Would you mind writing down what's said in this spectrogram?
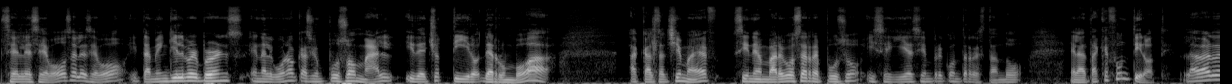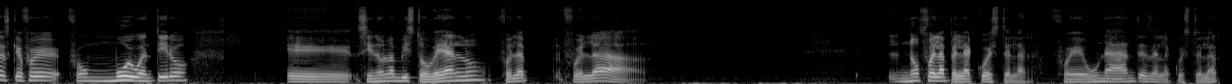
Se le cebó, se le cebó. Y también Gilbert Burns en alguna ocasión puso mal y de hecho tiró, derrumbó a, a Kalsat Chimaev. Sin embargo, se repuso y seguía siempre contrarrestando el ataque. Fue un tirote. La verdad es que fue, fue un muy buen tiro. Eh, si no lo han visto, véanlo. Fue la, fue la no fue la pelea coestelar, fue una antes de la coestelar.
